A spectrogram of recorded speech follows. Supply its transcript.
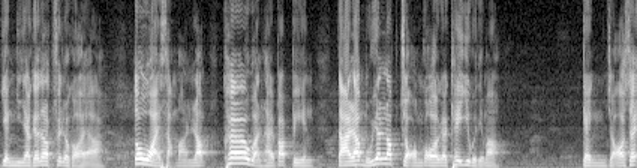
仍然有幾多粒飛到過去啊？都係十萬粒 c u r v e n 係不變，但係咧每一粒撞過去嘅 KE 會點啊？勁咗，所以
